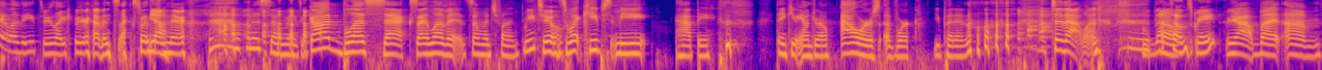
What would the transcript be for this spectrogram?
I love that you threw like who you're having sex with Yeah. in there. that is so amazing. God bless sex. I love it. It's so much fun. Me too. It's what keeps me happy. Thank you, Andrew. Hours of work you put in to that one. That No. sounds great. Yeah, but um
